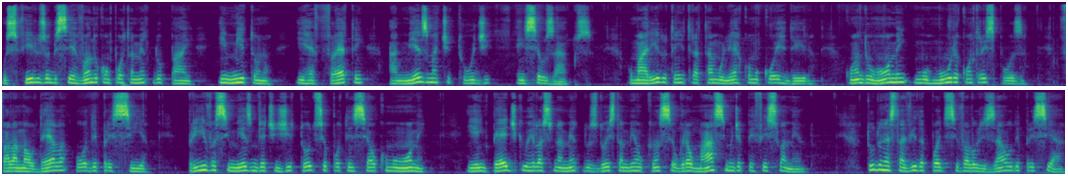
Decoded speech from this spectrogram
os filhos, observando o comportamento do pai, imitam-no e refletem a mesma atitude em seus atos. O marido tem de tratar a mulher como coerdeira quando um homem murmura contra a esposa, fala mal dela ou a deprecia, priva a si mesmo de atingir todo o seu potencial como homem e impede que o relacionamento dos dois também alcance seu grau máximo de aperfeiçoamento. Tudo nesta vida pode se valorizar ou depreciar.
